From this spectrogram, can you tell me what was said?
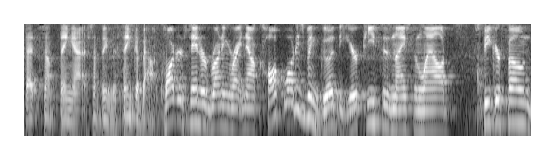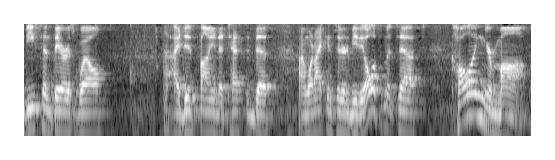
that's something uh, something to think about. Quadrant standard running right now. Call quality's been good. The earpiece is nice and loud. Speakerphone decent there as well. I did find I tested this on what I consider to be the ultimate test, calling your mom.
